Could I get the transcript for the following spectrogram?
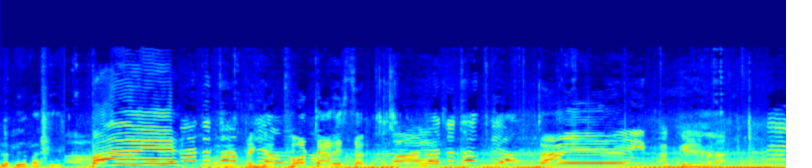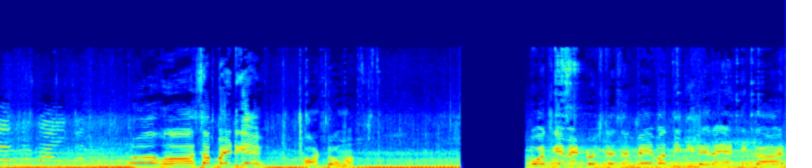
लगे तो अरे भैया फोट डाले सर। बाय। थक गए बड़ा। ओहो सब बैठ गए। ऑटो में। पहुँच गए मेट्रो स्टेशन पे वो दीदी ले रहे हैं टिकट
